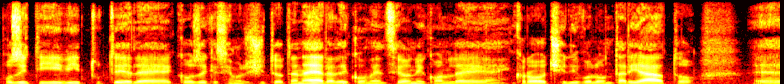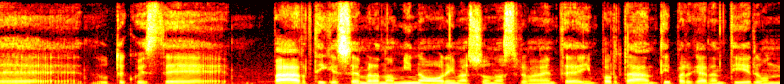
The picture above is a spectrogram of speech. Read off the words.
positivi, tutte le cose che siamo riusciti a ottenere, le convenzioni con le croci di volontariato, eh, tutte queste parti che sembrano minori ma sono estremamente importanti per garantire un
